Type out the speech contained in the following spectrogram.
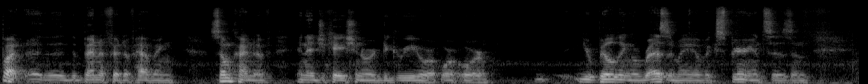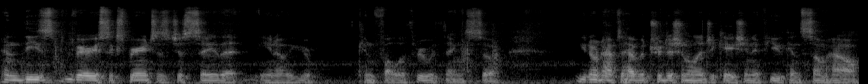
but uh, the, the, benefit of having some kind of an education or a degree or, or, or you're building a resume of experiences and and these various experiences just say that you know you can follow through with things. So you don't have to have a traditional education if you can somehow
